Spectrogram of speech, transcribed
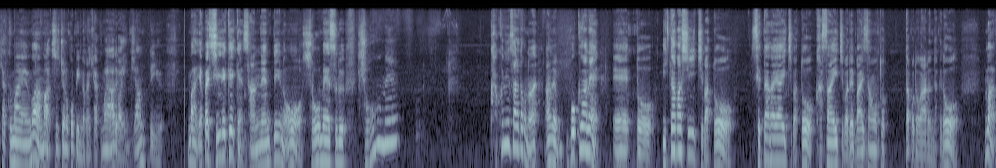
100万円は、まあ、通帳のコピーの中に100万円あればいいんじゃんっていう。まあ、やっぱり仕入れ経験3年っていうのを証明する。証明？確認されたことない。あのね、僕はね、えー、っと、板橋市場と、世田谷市場と葛西市場で倍算を取ったことがあるんだけど、まあ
